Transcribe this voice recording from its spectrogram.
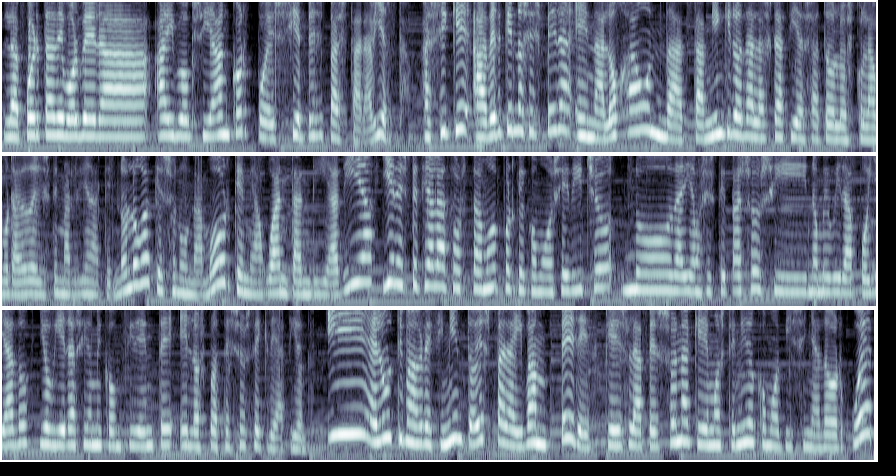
la puerta de volver a iBox y Anchor pues siempre va a estar abierta. Así que a ver qué nos espera en Aloha Onda. También quiero dar las gracias a todos los colaboradores de Marlena Tecnóloga que son un amor, que me aguantan día a día y en especial a Zorzamo porque como os he dicho no daríamos este paso si no me hubiera apoyado y hubiera sido mi confidente en los procesos de creación. Y el último agradecimiento es para Iván Pérez, que es la persona que hemos tenido como diseñador web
